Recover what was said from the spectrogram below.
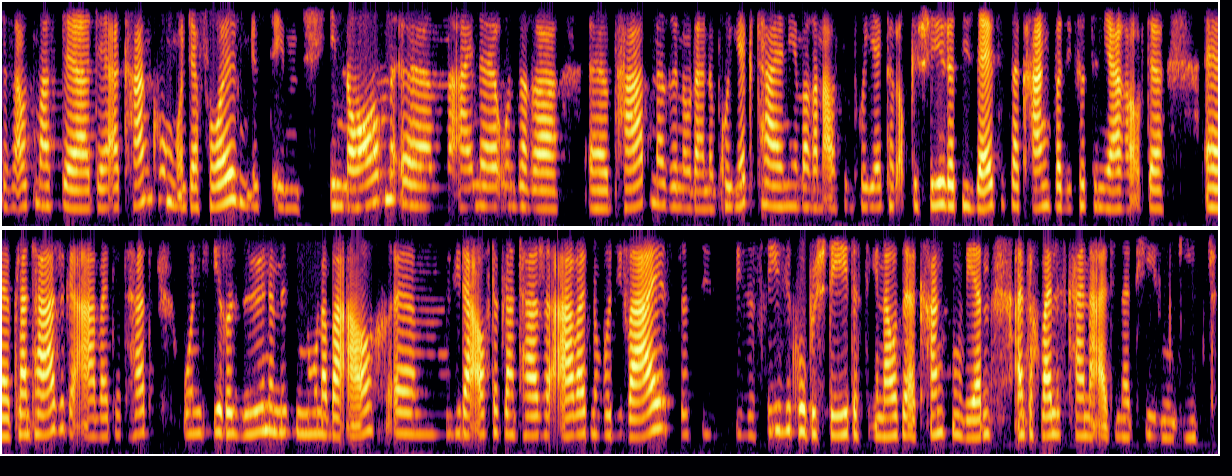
Das Ausmaß der, der Erkrankungen und der Folgen ist eben enorm. Ähm, eine unserer äh, Partnerin oder eine Projektteilnehmerin aus dem Projekt hat auch geschildert, sie selbst ist erkrankt, weil sie 14 Jahre auf der äh, Plantage gearbeitet hat. Und ihre Söhne müssen nun aber auch ähm, wieder auf der Plantage arbeiten, obwohl sie weiß, dass sie dieses Risiko besteht, dass sie genauso erkranken werden, einfach weil es keine Alternativen gibt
